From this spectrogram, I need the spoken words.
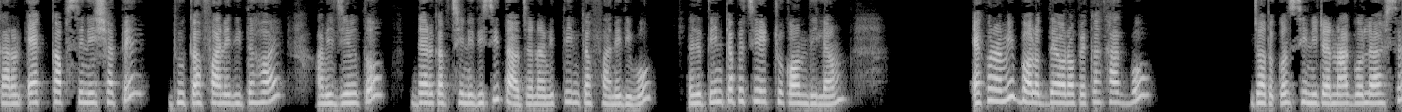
কারণ এক কাপ চিনির সাথে দু কাপ পানি দিতে হয়। আমি যেহেতু দেড় কাপ চিনি দিছি, তার জন্য আমি তিন কাপ পানি দিব। এই যে তিন কাপের চেয়ে একটু কম দিলাম। এখন আমি বলক দেওয়ার অপেক্ষা থাকব। যতক্ষণ চিনিটা না গলে আসছে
